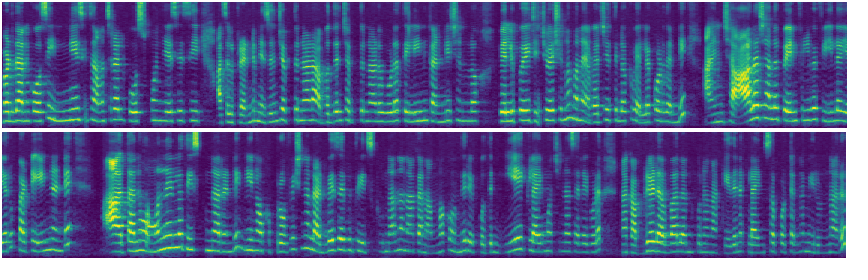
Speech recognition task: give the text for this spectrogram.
బట్ దానికోసం ఇన్నేసి సంవత్సరాలు పోస్ట్‌పోన్ చేసేసి అసలు ఫ్రెండ్ నిజం చెప్తున్నాడు అబద్ధం చెప్తున్నాడు కూడా తెలియని కండిషన్‌లో వెళ్ళిపోయే సిచ్యువేషన్లో మనం ఎవరి చేతిలోకి వెళ్ళకూడదండి. ఆయన చాలా చాలా పెయిన్‌ఫుల్‌గా ఫీల్ అయ్యారు. బట్ ఏంటంటే తను ఆన్‌లైన్‌లో తీసుకున్నారండి. నేను ఒక ప్రొఫెషనల్ అడ్వైజర్ తీసుకున్నాను. నాకు ఆ నమ్మకం ఉంది. రేపు పొద్దున్న ఏ క్లైమ్ వచ్చినా సరే కూడా నాకు అప్‌గ్రేడ్ అవ్వాలనుకున్నా, నాకు ఏదైనా క్లైమ్ సపోర్ట్ అన్నా మీరున్నారు.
